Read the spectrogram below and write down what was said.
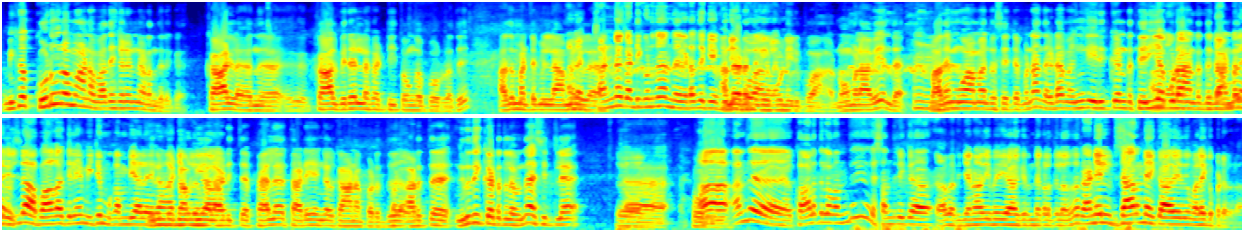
மிக கொடூரமான வதைகளும் நடந்திருக்கு. கால் அந்த கால் விரல்ல கட்டி தொங்க போடுறது. அது மட்டும் இல்லாமல் கண்ணை கட்டி கொண்டு அந்த இடத்துக்கு அந்த இடத்துக்கு கூட்டிட்டு போவாங்க. நார்மலாவே இந்த வதை முகாமன்ற செட்டப் பண்ண அந்த இடம் எங்க இருக்குன்ற தெரியக்கூடாதுன்றதுக்காண்ட எல்லா பாகத்திலையும் இட்டும் கம்பியால கம்பியால் அடித்த பல தடயங்கள் காணப்படுது. அடுத்த இறுதி கட்டத்துல வந்து ஆஹ், அந்த காலத்துல வந்து சந்திரிகா அவர் ஜனாதிபதியாக இருந்த காலத்துல வந்து ரணில் விசாரணைக்காக எதுவும் அழைக்கப்பட்டவரா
